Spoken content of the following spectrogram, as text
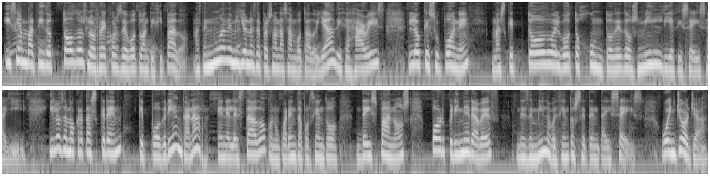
y se han batido todos los récords de voto anticipado. Más de 9 millones de personas han votado ya, dice Harris, lo que supone más que todo el voto junto de 2016 allí. Y los demócratas creen que podrían ganar en el Estado, con un 40% de hispanos, por primera vez desde 1976, o en Georgia,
